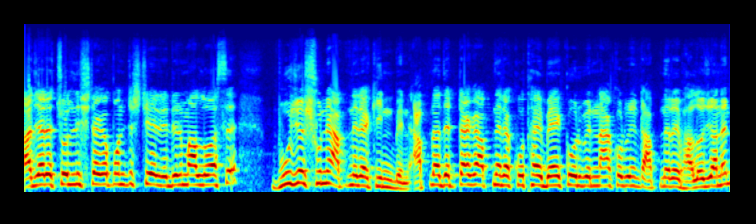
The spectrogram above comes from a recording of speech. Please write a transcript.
বাজারে চল্লিশ টাকা পঞ্চাশ টাকা রেডের মালও আছে। বুঝে শুনে আপনারা কিনবেন। আপনাদের টাকা আপনারা কোথায় ব্যয় করবেন না করবেন এটা আপনারাই ভালো জানেন।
